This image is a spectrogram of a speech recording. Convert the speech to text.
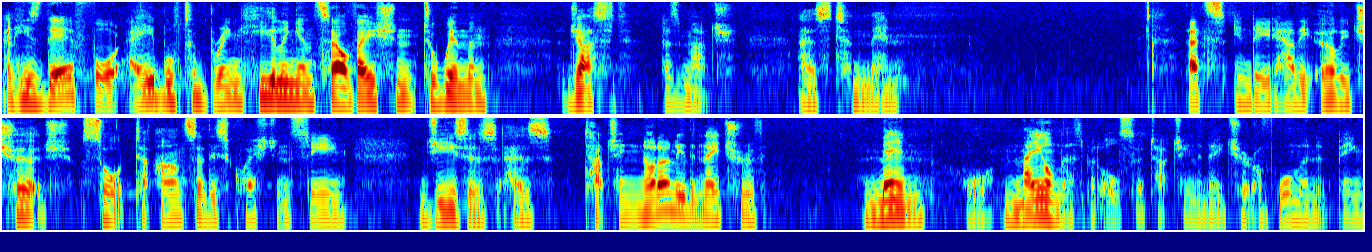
and he's therefore able to bring healing and salvation to women just as much as to men. That's indeed how the early church sought to answer this question, seeing Jesus as touching not only the nature of men or maleness, but also touching the nature of woman and being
